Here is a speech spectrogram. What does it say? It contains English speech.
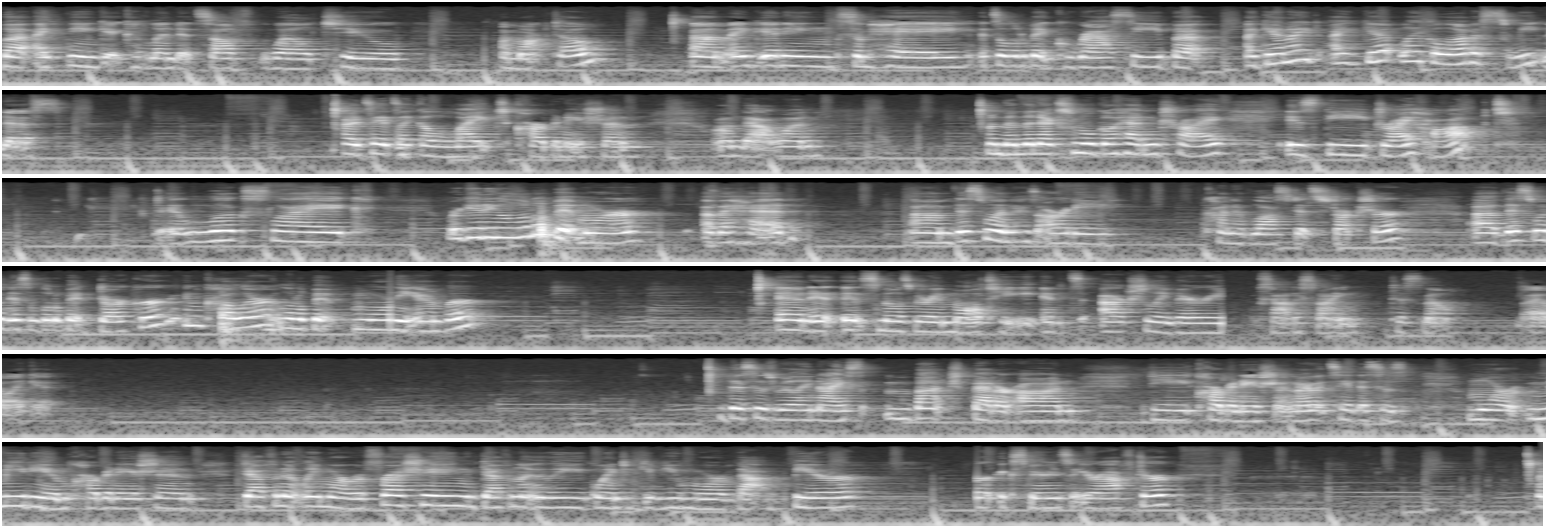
but I think it could lend itself well to a mocktail. Um, I'm getting some hay. It's a little bit grassy, but again, I, I get like a lot of sweetness. I'd say it's like a light carbonation on that one. And then the next one we'll go ahead and try is the dry hopped. It looks like we're getting a little bit more of a head. Um, this one has already kind of lost its structure. Uh, this one is a little bit darker in color, a little bit more in the amber. And it, it smells very malty. It's actually very satisfying to smell. I like it. This is really nice, much better on the carbonation. I would say this is more medium carbonation, definitely more refreshing, definitely going to give you more of that beer experience that you're after.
